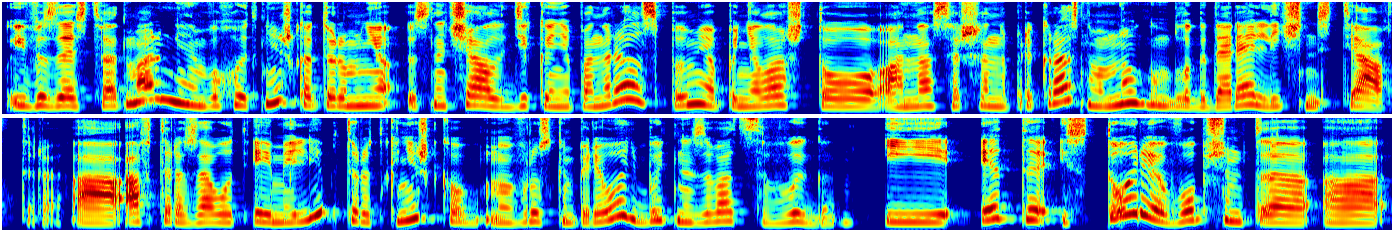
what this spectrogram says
И в издательстве от Маргина выходит книжка, которая мне сначала дико не понравилась, потом я поняла, что она совершенно прекрасна, во многом благодаря личности автора. А автора зовут Эми Липтер, эта книжка в русском переводе будет называться «Выгон». И эта история, в общем-то, а,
